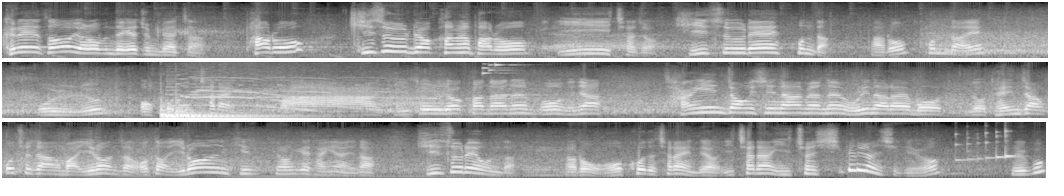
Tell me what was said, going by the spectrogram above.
그래서 여러분들에게 준비한 차 바로 기술력 하면 바로 이 차죠. 기술의 혼다. 바로 혼다의 올류 어코드 차량입니다. 와 기술력 하나는 뭐 그냥 장인 정신 하면은 우리나라의 뭐, 뭐 된장, 고추장 막 이런 자- 어떤 이런 기, 그런 게 장이 아니라 기술의 혼다. 바로 어코드 차량인데요. 이 차량 2011년식이에요. 그리고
